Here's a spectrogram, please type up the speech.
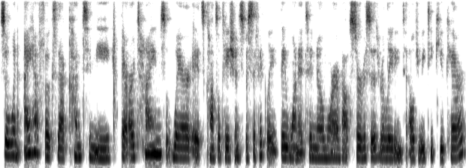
So when I have folks that come to me, there are times where it's consultation specifically. They wanted to know more about services relating to LGBTQ care.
